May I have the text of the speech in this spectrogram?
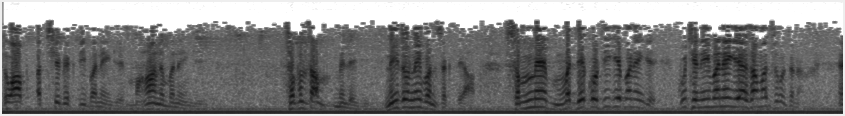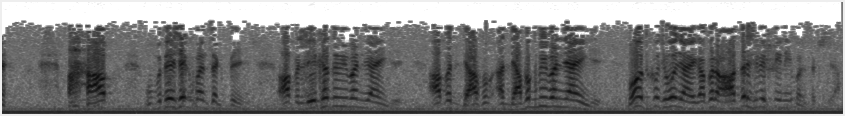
तो आप अच्छे व्यक्ति बनेंगे, महान बनेंगे। सफलता मिलेगी। नहीं तो नहीं बन सकते आप। सब में मध्य कोटि के बनेंगे। कुछ नहीं बनेंगे, ऐसा मत सोचना। आप उपदेशक बन सकते हैं। आप लेखक भी बन जाएँगे। आप अध्यापक अध्यापक भी बन जाएँगे। बहुत कुछ हो जाएगा, पर आदर्श व्यक्ति नहीं बन सकते आप।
